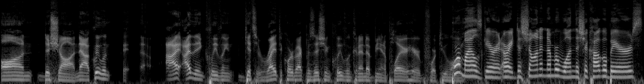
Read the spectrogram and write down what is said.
on Deshaun. Now, Cleveland, I I think Cleveland gets it right at the quarterback position. Cleveland could end up being a player here before too long. Poor Myles Garrett. All right, Deshaun at number one. The Chicago Bears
